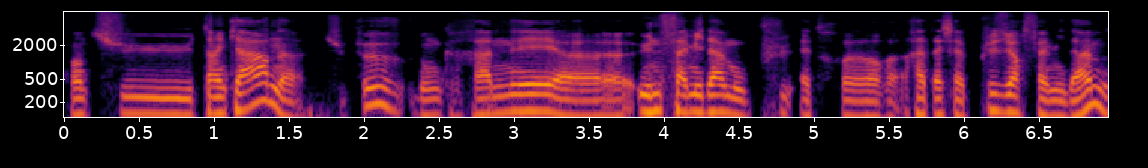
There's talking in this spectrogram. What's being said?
quand tu t'incarnes, tu peux donc ramener une famille d'âmes ou plus être rattaché à plusieurs familles d'âmes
